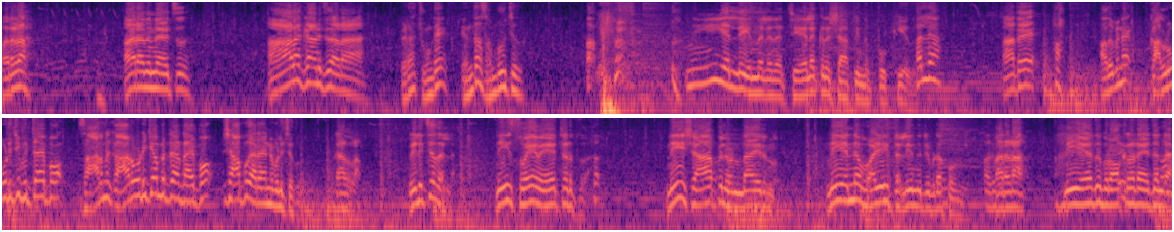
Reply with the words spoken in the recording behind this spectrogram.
പറടാ. ആരാ നിന്നെ അയച്ചത്? ആളെ കാണിച്ചതാടാ. എടാ ചൂണ്ടേ എന്താ സംഭവിച്ചത്? നീയല്ലേ ഇന്നലെ എന്നെ ചേലക്കര ഷാപ്പിൽ നിന്ന് പൊക്കിയത്? അല്ല. അതെ. ഹ, അത് പിന്നെ കള്ളോടിച്ച് വിറ്റായപ്പോ സാറിന് കാർ ഓടിക്കാൻ പറ്റാണ്ടായപ്പോ ഷാപ്പുകാരനെ വിളിച്ചത്. കള്ളം. വിളിച്ചതല്ല. നീ സ്വയം ഏറ്റെടുത്തതാ. നീ ഷാപ്പിലുണ്ടായിരുന്നു. നീ എന്നെ വഴി തള്ളി നിന്നിട്ട് ഇവിടെ പൊങ്ങി. പറടാ നീ ഏത് ബ്രോക്കറുടെ ഏജന്റാ?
